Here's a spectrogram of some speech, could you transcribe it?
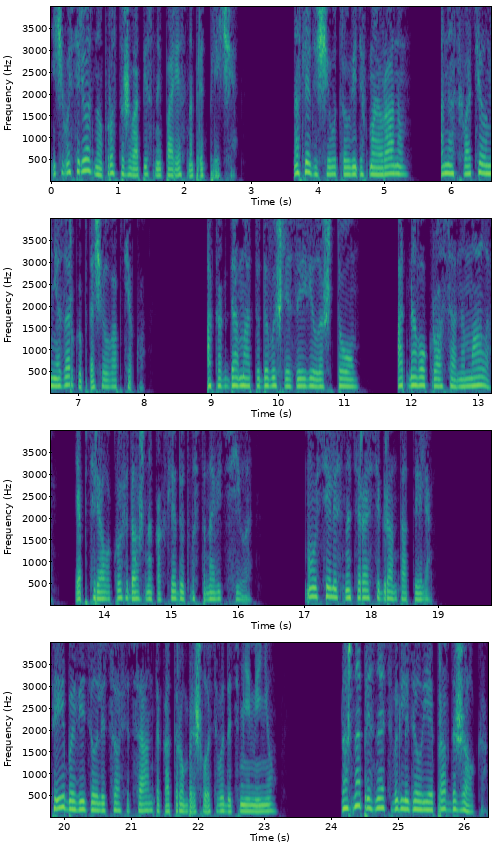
Ничего серьезного, просто живописный порез на предплечье. На следующее утро, увидев мою рану, она схватила меня за руку и потащила в аптеку. А когда мы оттуда вышли, заявила, что одного круассана мало, я потеряла кровь и должна как следует восстановить силы. Мы уселись на террасе Гранд-отеля. Ты бы видел лицо официанта, которому пришлось выдать мне меню. Должна признать, выглядел я и правда жалко.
